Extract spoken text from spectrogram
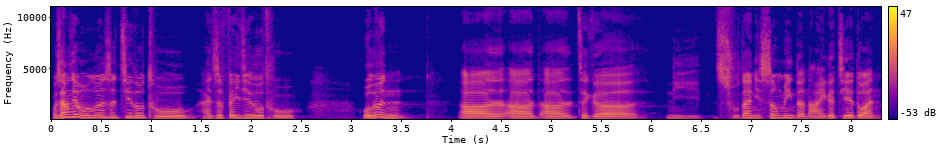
我相信无论是基督徒还是非基督徒，无论呃呃呃这个你处在你生命的哪一个阶段，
